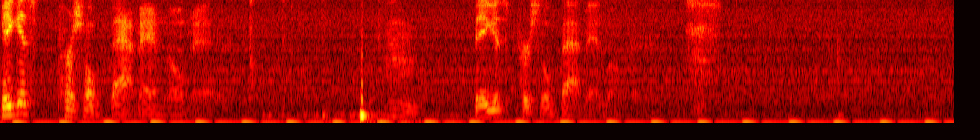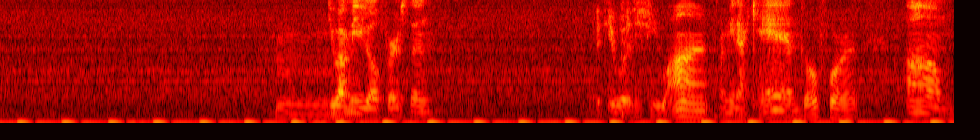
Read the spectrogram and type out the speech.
biggest personal Batman moment. Hmm. Biggest personal Batman moment. Do you want me to go first then? If you wish. if you want I mean, I can. go for it Um,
